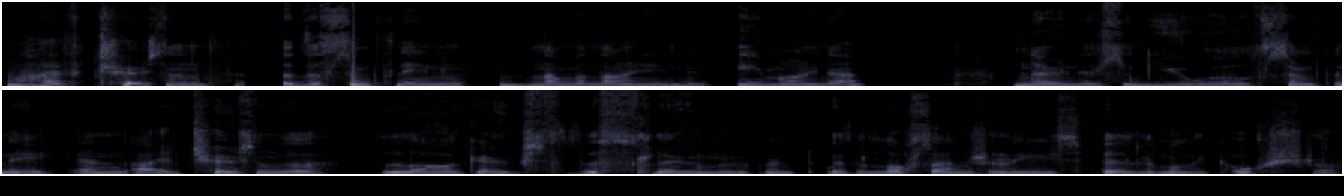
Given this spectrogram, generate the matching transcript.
and I've chosen the Symphony Number no. 9 in E minor, known as the New World Symphony, and I've chosen the Largo, the slow movement, with the Los Angeles Philharmonic Orchestra.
